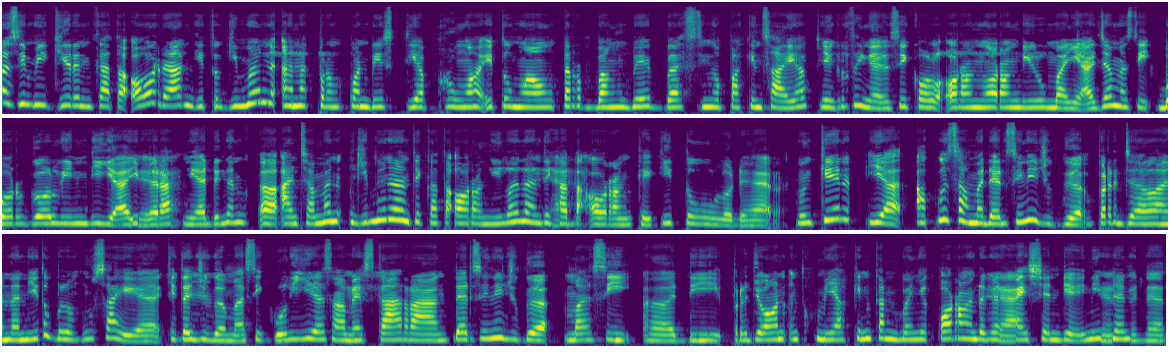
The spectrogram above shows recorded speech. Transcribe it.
masih mikirin kata orang gitu. Gimana anak perempuan di setiap rumah itu mau terbang bebas ngepakin sayapnya ngerti nggak sih? Kalau orang-orang di rumahnya aja masih borgolin dia ibaratnya. Dengan eh, ancaman gimana nanti kata orang? Gimana nanti Iya. kata orang kayak gitu loh dar. Mungkin ya aku sama dari sini juga perjalanan itu belum usai ya. Kita juga masih kuliah sampai sekarang. Dari sini juga masih eh, di perjuangan untuk meyakinkan banyak orang dengan passion dia ini Ya, dan benar.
